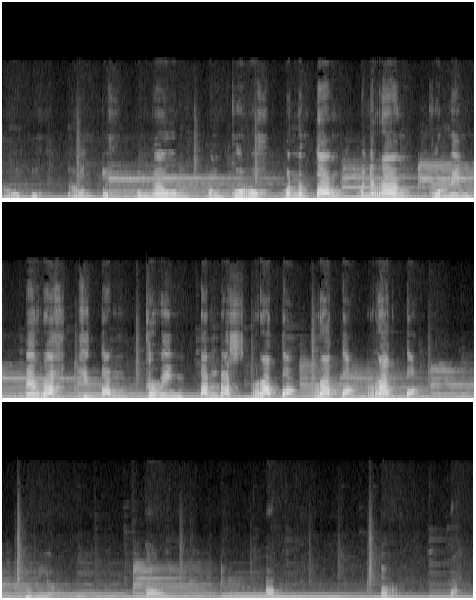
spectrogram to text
rubuh, runtuh, mengaum, mengguruh, menentang, menyerang, kuning, merah, hitam, kering, tandas, rata, rata, rata. Dunia, kau, aku, terpak.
